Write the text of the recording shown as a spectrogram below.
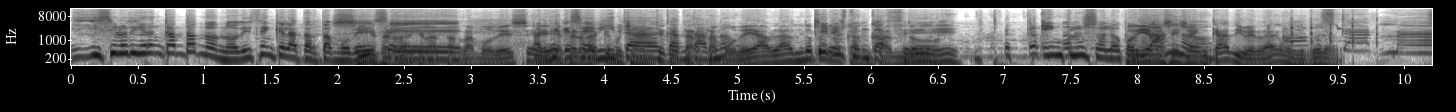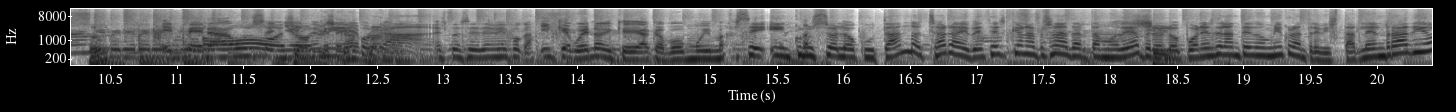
¿Y si lo dijeran cantando? No, dicen que la tartamudez... Sí, es verdad que la eh, tartamudez eh, parece es que se verdad que mucha evita gente que cantando. tartamudea hablando, pero ¿Quieres un cantando. café? Incluso lo Podíamos eso en Cádiz, ¿verdad? Como si fuera. Espera un señor de mi época. Esto es de mi época. Y que bueno, y que acabó muy mal. Sí, incluso locutando, Charo. Hay veces que una persona tartamudea, pero Sí. lo pones delante de un micro a entrevistarle en radio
